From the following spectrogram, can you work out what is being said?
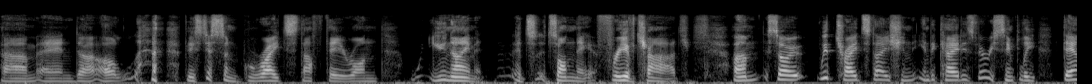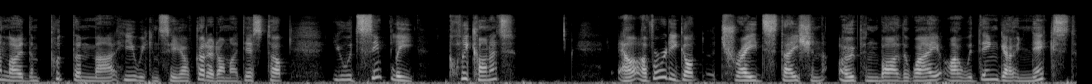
Um, and uh, there's just some great stuff there on you name it. It's it's on there free of charge. Um, so with TradeStation indicators very simply download them put them uh, here we can see I've got it on my desktop. You would simply click on it. I've already got TradeStation open by the way. I would then go next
